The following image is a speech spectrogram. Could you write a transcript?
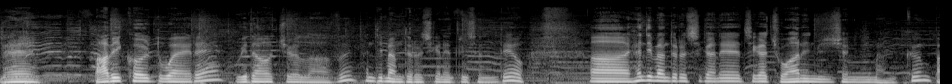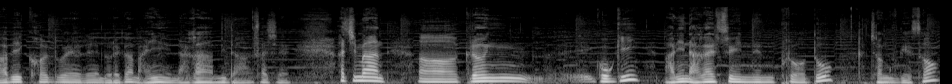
네. 바비 콜드웰의 Without Your Love 현디맘대로 시간에 들으셨는데요. 아, 현디맘대로 시간에 제가 좋아하는 뮤지션이니만큼 바비 콜드웰의 노래가 많이 나갑니다, 사실. 하지만 어, 그런 곡이 많이 나갈 수 있는 프로도 전국에서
